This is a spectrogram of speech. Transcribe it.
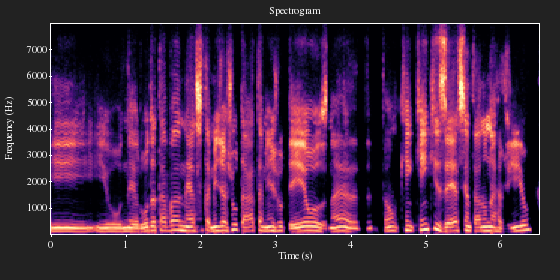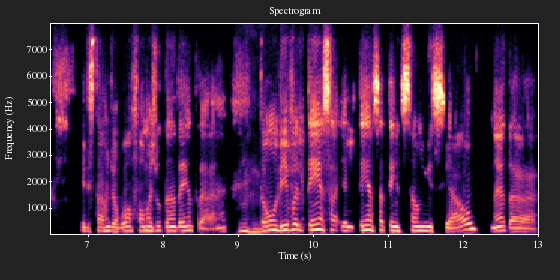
e, e, o Neruda estava nessa também de ajudar também judeus, né? Então, quem, quem quisesse entrar no navio, eles estavam de alguma forma ajudando a entrar, né? Uhum. Então, o livro ele tem essa ele tem essa tensão inicial, né, da,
